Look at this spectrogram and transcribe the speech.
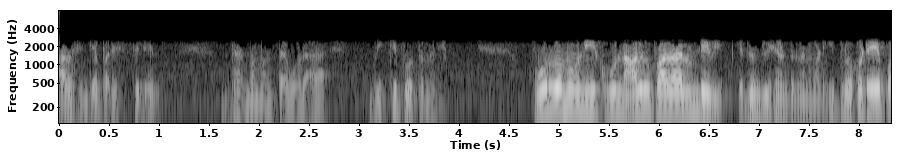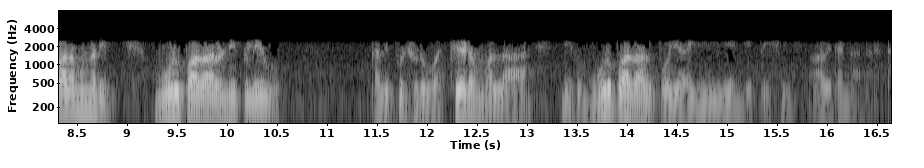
ఆలోచించే పరిస్థితి లేదు. ధర్మం అంతా కూడా విచ్చిపోతున్నది. పూర్వము నీకు నాలుగు పాదాలు ఉండేవి. ఎదురు చూసి అంటుందన్నమాట. ఇప్పుడు ఒకటే పాదం ఉన్నది. మూడు పాదాలు నీకు లేవు. కలిపురుషుడు వచ్చేయడం వల్ల నీకు మూడు పాదాలు పోయాయి అని చెప్పేసి ఆ విధంగా అన్నారట.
